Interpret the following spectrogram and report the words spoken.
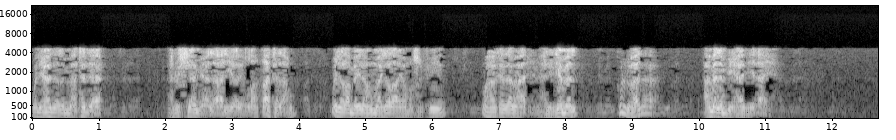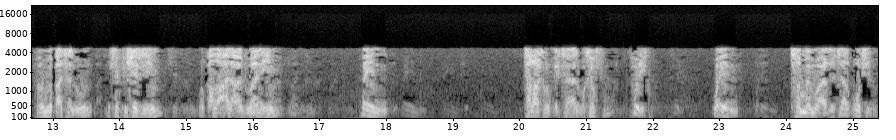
ولهذا لما اعتدى أهل الشام على علي رضي الله قاتلهم. وجرى بينهم ما جرى يوم صفين. وهكذا مع أهل الجمل كل هذا عملا بهذه الآية. فهم يقاتلون لكف شرهم والقضاء على عدوانهم فإن تركوا القتال وكفوا تركوا وإن صمموا على القتال قتلوا.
